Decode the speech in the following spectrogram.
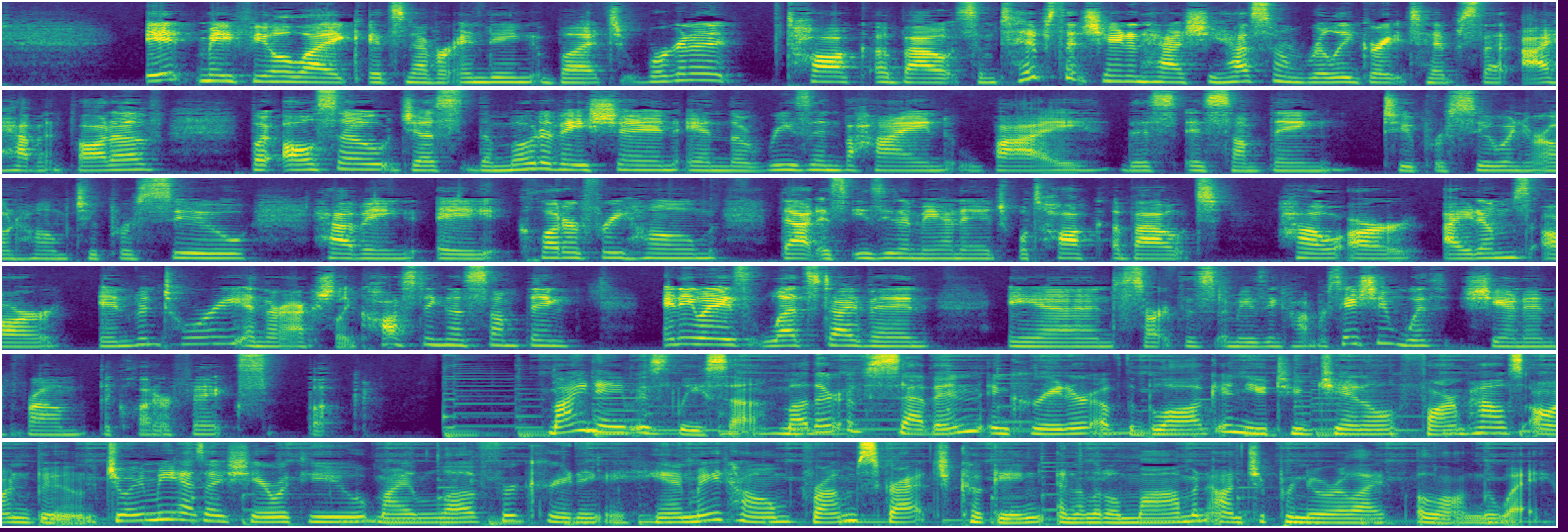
It may feel like it's never ending, but we're going to talk about some tips that Shannon has. She has some really great tips that I haven't thought of, but also just the motivation and the reason behind why this is something to pursue in your own home, to pursue having a clutter free home that is easy to manage. We'll talk about how our items are inventory and they're actually costing us something. Anyways, let's dive in and start this amazing conversation with Shannon from the Clutter Fix book. My name is Lisa, mother of seven and creator of the blog and YouTube channel Farmhouse on Boone. Join me as I share with you my love for creating a handmade home from scratch cooking and a little mom and entrepreneur life along the way.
